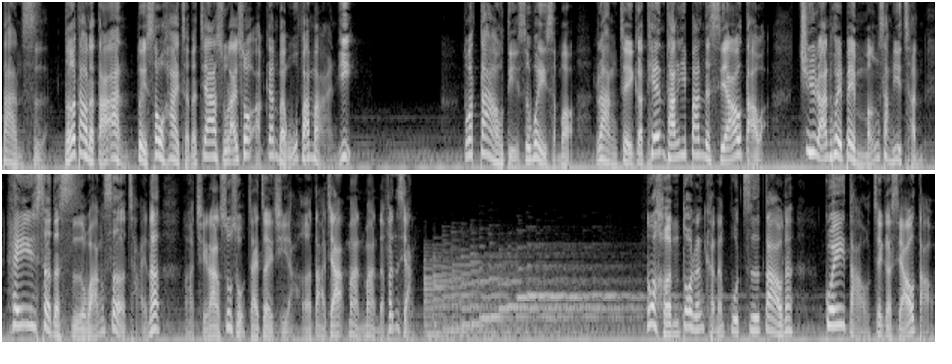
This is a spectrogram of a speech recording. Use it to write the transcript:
但是得到的答案对受害者的家属来说啊根本无法满意。那么，到底是为什么？让这个天堂一般的小岛啊，居然会被蒙上一层黑色的死亡色彩呢？啊，请让叔叔在这一期啊和大家慢慢的分享。那么很多人可能不知道呢，龟岛这个小岛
